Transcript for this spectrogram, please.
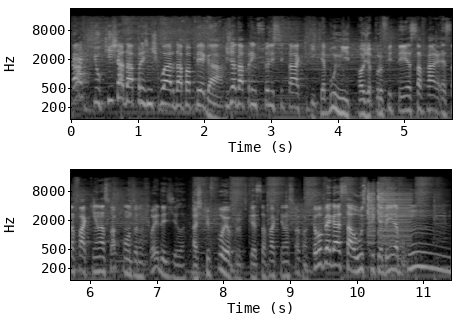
Aqui, o que já dá pra gente guardar pra pegar? O que já dá pra gente solicitar aqui, que é bonito. Ó, já profitei essa, fa essa faquinha na sua conta, não foi, Dedila? Acho que foi, eu profitei essa faquinha na sua conta. Eu vou pegar essa USP, que é bem... Hum,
